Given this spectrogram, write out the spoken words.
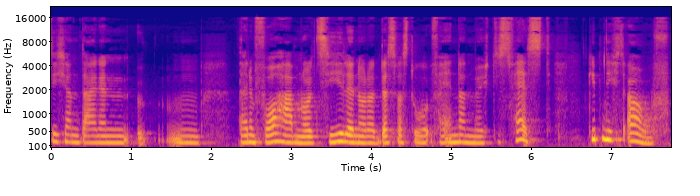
dich an deinen, äh, deinem Vorhaben oder Zielen oder das, was du verändern möchtest, fest. Gib nicht auf,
